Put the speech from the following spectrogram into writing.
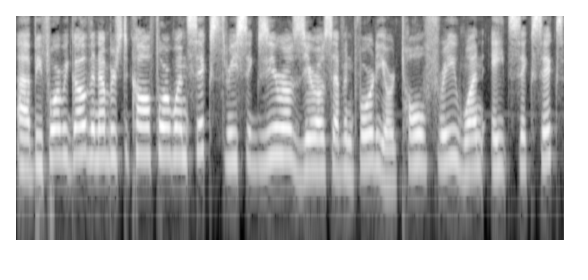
Uh, before we go, the numbers to call 416 360 0740 or toll free 1 866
